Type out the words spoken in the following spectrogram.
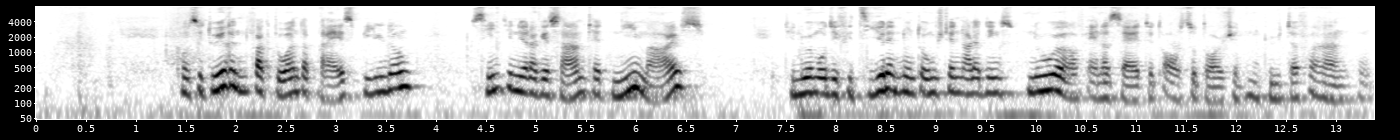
Die konstituierenden Faktoren der Preisbildung sind in ihrer Gesamtheit niemals die nur modifizierenden unter Umständen allerdings nur auf einer Seite auszutauschenden Güter vorhanden.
